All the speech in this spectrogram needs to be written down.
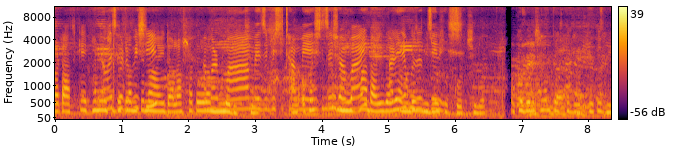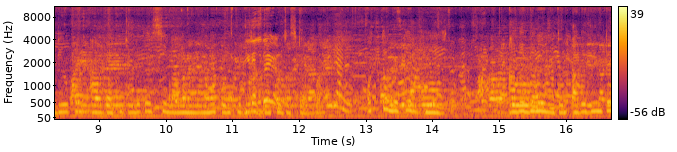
বাট আজকে এখানে এসে দেখলাম যে না এই ডালার সাথে ওরা আমার দিচ্ছে। আর ওখানে এসেছে কিন্তু সবাই। মেঘনা দাঁড়িয়ে আর দাঁড়িয়ে আমাদের ভিডিও শ্যুট করছিল। ওকে বলেছিলাম তো একটু দূর থেকে ভিডিও কর আর দেখো চলে তো এসেছি লাইনে লাইনের পরিস্থিতিটা দেখো জাস্ট একবার। কত লোকের ভিড়। আগের দিনের মতন আগের দিন তো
